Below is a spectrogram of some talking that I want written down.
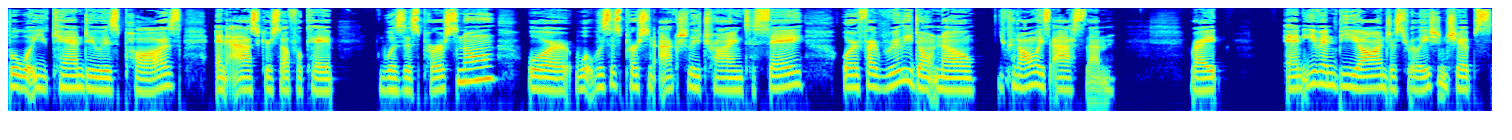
But what you can do is pause and ask yourself, okay, was this personal? Or what was this person actually trying to say? Or if I really don't know, you can always ask them, right? And even beyond just relationships,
